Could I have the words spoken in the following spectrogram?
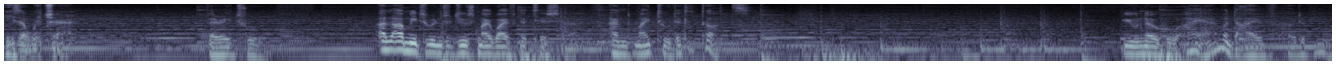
He's a witcher. Very true. Allow me to introduce my wife Letitia and my two little tots. You know who I am, and I've heard of you.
